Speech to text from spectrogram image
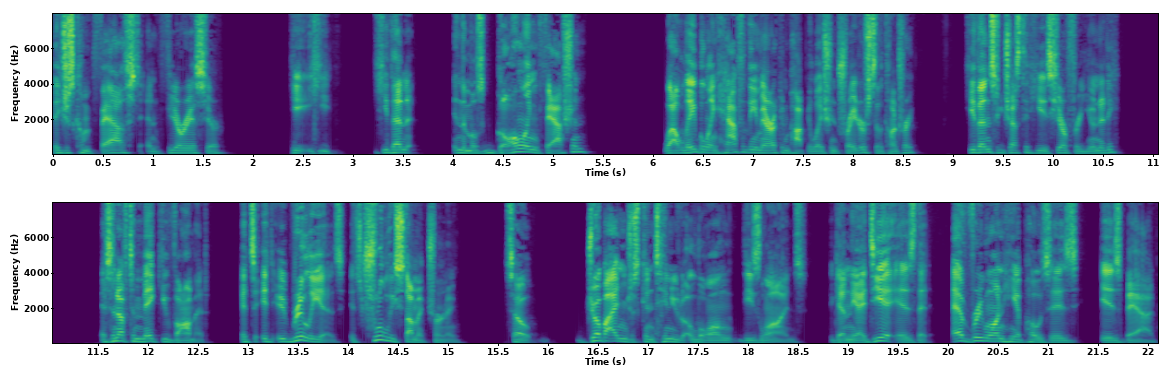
they just come fast and furious here. He, he, he then, in the most galling fashion, while labeling half of the American population traitors to the country. He then suggested he is here for unity. It's enough to make you vomit. It's, it, it really is. It's truly stomach churning. So Joe Biden just continued along these lines. Again, the idea is that everyone he opposes is bad.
